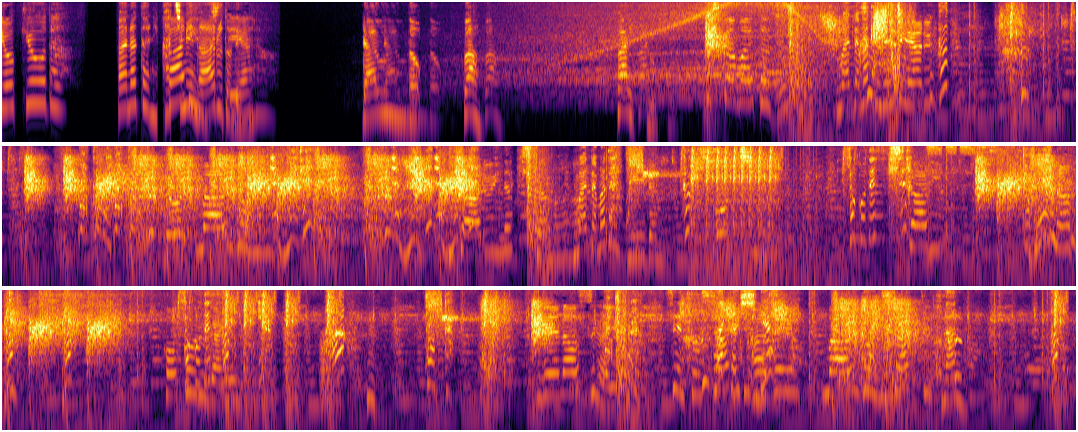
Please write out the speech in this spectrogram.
余興だ。あなたに勝ち目があるとでも？ラウンドワン。ファイト。捕まえたぞ。まだまだ入れてやる。マウド軽いな貴様。まだまだ二段。落ちそこです光。飛べなんて。誇るがよい。出直すがよ。戦闘再開し風よ。マウドに去って。なんだ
